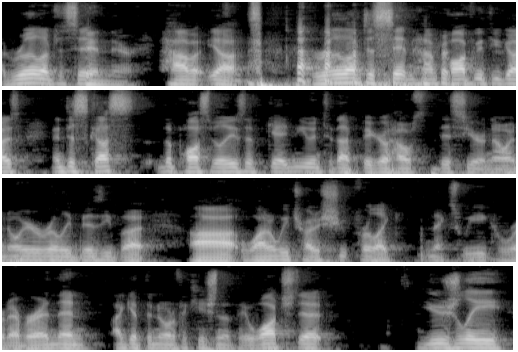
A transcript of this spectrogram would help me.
I'd really love to sit in there. have it. Yeah, I'd really love to sit and have coffee with you guys and discuss the possibilities of getting you into that bigger house this year. Now I know you're really busy, but uh, why don't we try to shoot for like next week or whatever? And then I get the notification that they watched it. Usually,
